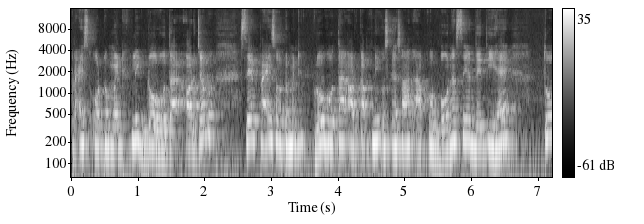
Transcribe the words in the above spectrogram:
प्राइस ऑटोमेटिकली ग्रो होता है। और जब शेयर प्राइस ऑटोमेटिक ग्रो होता है और कंपनी उसके साथ आपको बोनस शेयर देती है तो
